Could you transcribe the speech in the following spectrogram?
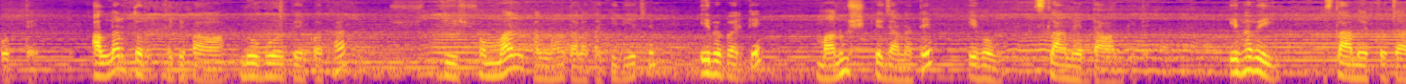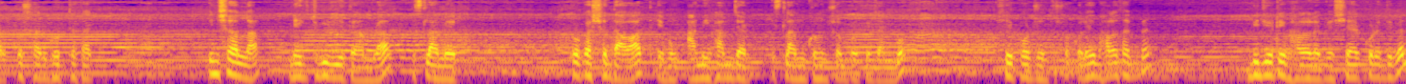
করতে, আল্লাহর তরফ থেকে পাওয়া নবুয়তের কথা যে সম্মান আল্লাহ তাআলা তাকে দিয়েছেন এই ব্যাপারকে মানুষকে জানাতে এবং ইসলামের দাওয়াত দিতে। এভাবেই ইসলামের প্রচার প্রসার ঘটতে থাকে। ইনশাল্লাহ নেক্সট ভিডিওতে আমরা ইসলামের প্রকাশ্য দাওয়াত এবং আমি হামজার ইসলাম গ্রহণ সম্পর্কে জানব। সেই পর্যন্ত সকলেই ভালো থাকবেন। ভিডিওটি ভালো লাগলে শেয়ার করে দিবেন।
